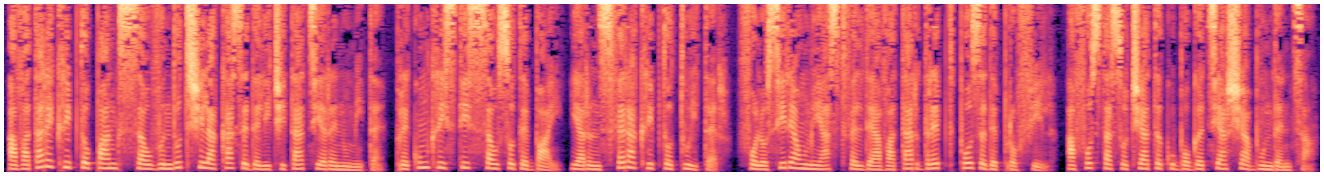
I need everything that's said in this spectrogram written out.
Avatare CryptoPunks s-au vândut și la case de licitație renumite, precum Christie's sau Sotheby's, iar în sfera cripto Twitter, folosirea unui astfel de avatar drept poză de profil a fost asociată cu bogăția și abundența.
